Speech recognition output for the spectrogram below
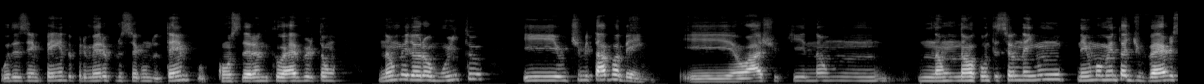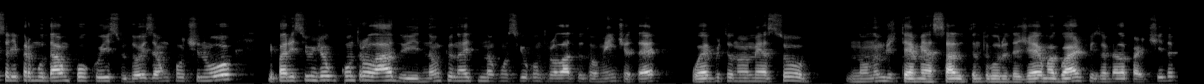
o desempenho do primeiro para o segundo tempo, considerando que o Everton não melhorou muito e o time estava bem. E eu acho que não, não, não aconteceu nenhum, nenhum momento adverso ali para mudar um pouco isso. O 2 a 1 continuou e parecia um jogo controlado. E não que o United não conseguiu controlar totalmente, até o Everton não ameaçou, não lembro de ter ameaçado tanto o gol do. O Maguire fez uma bela partida.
